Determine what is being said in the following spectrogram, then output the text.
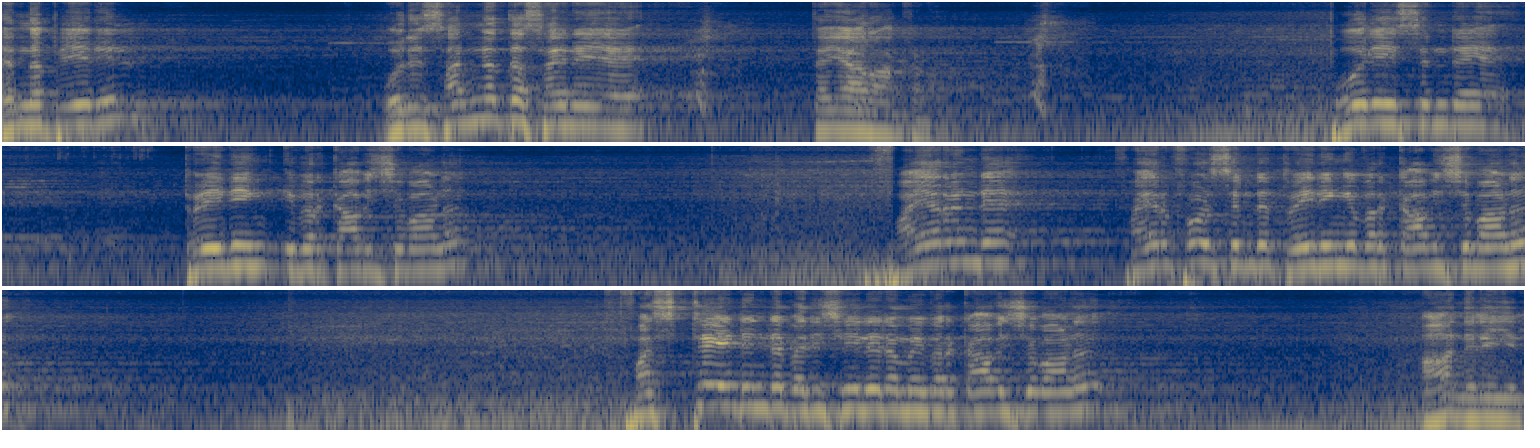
എന്ന പേരിൽ ഒരു സന്നദ്ധ സേനയെ തയ്യാറാക്കണം. പോലീസിന്റെ ട്രെയിനിങ് ഇവർക്ക് ആവശ്യമാണ് ഫയറിന്റെ ഫയർഫോഴ്സിന്റെ ട്രെയിനിങ് ഇവർക്ക് ആവശ്യമാണ് ഫസ്റ്റ് എയ്ഡിന്റെ പരിശീലനം ഇവർക്ക് ആവശ്യമാണ് ആ നിലയിൽ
